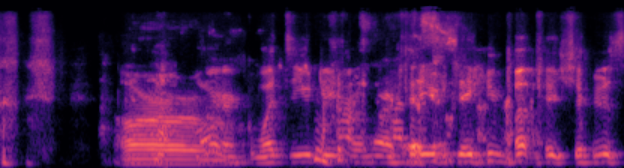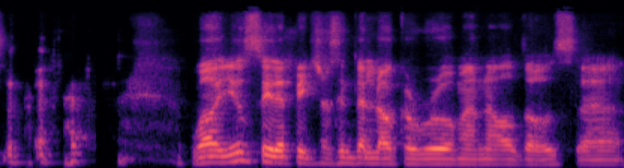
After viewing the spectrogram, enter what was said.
or work. What do you do for work that you're taking butt pictures? well, you see the pictures in the locker room and all those. Uh,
